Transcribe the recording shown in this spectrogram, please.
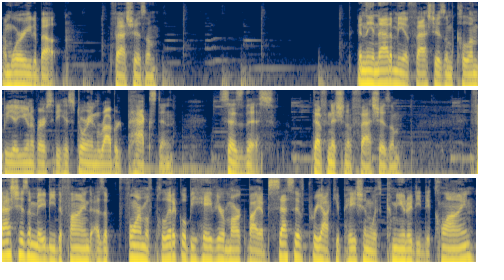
I'm worried about fascism. In The Anatomy of Fascism, Columbia University historian Robert Paxton says this definition of fascism. Fascism may be defined as a form of political behavior marked by obsessive preoccupation with community decline,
